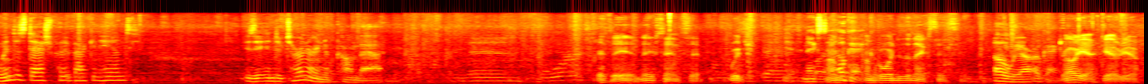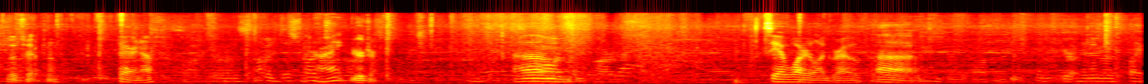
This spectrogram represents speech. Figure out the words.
When does Dash put it back in hand? Is it end of turn or end of combat? And then four. At the end, next instant. Which Yeah, next. I'm, okay. I'm going to the next instant. Oh, we are. Okay. Oh yeah, yeah, yeah. That's happening. Fair enough. I'm gonna discard. All right. Your turn. Um. See, I have Waterlogged Grove. Uh, And then I'm gonna play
